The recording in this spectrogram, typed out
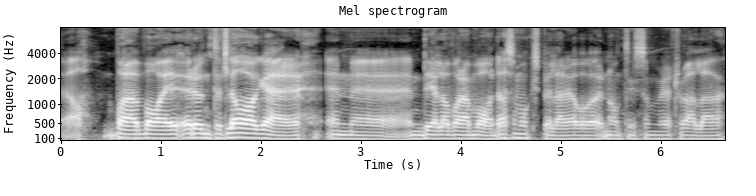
ja, bara vara runt ett lag är en, eh, en del av våran vardag som hockeyspelare och någonting som jag tror alla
